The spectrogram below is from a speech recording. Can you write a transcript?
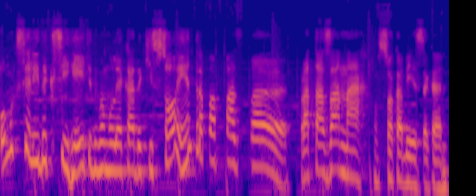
Como que você lida com esse hate de uma molecada que só entra pra, pra, pra, pra atazanar a sua cabeça, cara?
